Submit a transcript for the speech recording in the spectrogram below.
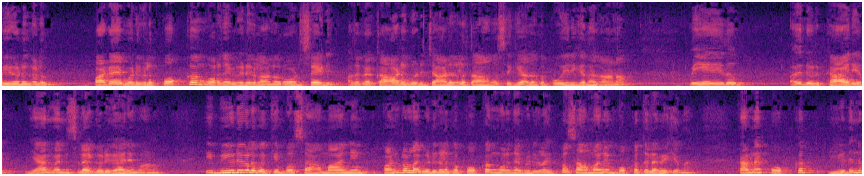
വീടുകളും പഴയ വീടുകൾ പൊക്കം കുറഞ്ഞ വീടുകളാണ് റോഡ് സൈഡിൽ അതൊക്കെ കാട് പിടിച്ച് ആളുകൾ താമസിക്കുക അതൊക്കെ പോയിരിക്കുന്ന കാണാം. അപ്പോൾ ഇത് അതിന്റെ ഒരു കാര്യം ഞാൻ മനസ്സിലാക്കിയ ഒരു കാര്യമാണ്. ഈ വീടുകൾ വെക്കുമ്പോൾ സാമാന്യം പണ്ടുള്ള വീടുകളൊക്കെ പൊക്കം കുറഞ്ഞ വീടുകൾ ഇപ്പോൾ സാമാന്യം പൊക്കത്തിലാണ് വെക്കുന്നത് കാരണം പൊക്ക വീടിന്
